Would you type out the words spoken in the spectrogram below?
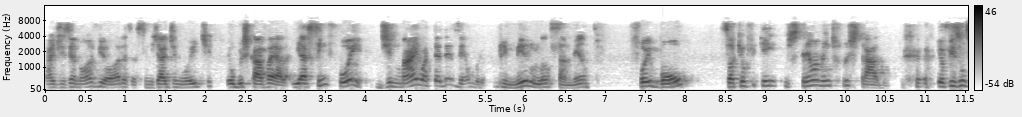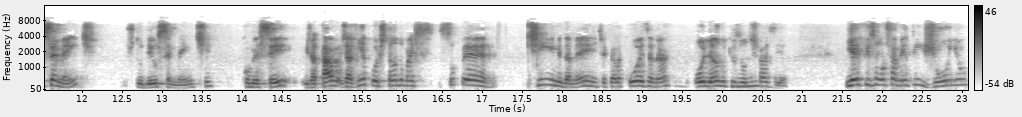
às 19 horas, assim, já de noite, eu buscava ela. E assim foi de maio até dezembro. Primeiro lançamento foi bom, só que eu fiquei extremamente frustrado. Eu fiz um semente, estudei o semente, comecei, já tava, já vinha postando, mas super timidamente, aquela coisa, né? Olhando o que os uhum. outros faziam. E aí fiz um lançamento em junho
